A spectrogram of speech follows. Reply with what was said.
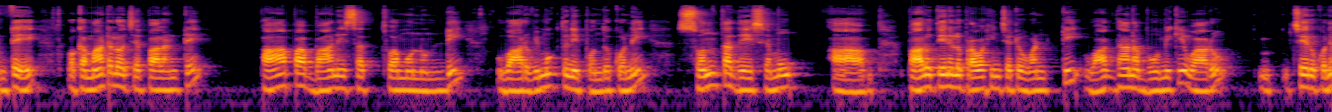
అంటే ఒక మాటలో చెప్పాలంటే పాప బానిసత్వము నుండి వారు విముక్తిని పొందుకొని సొంత దేశము పాలు తేనెలు ప్రవహించేటువంటి వాగ్దాన భూమికి వారు చేరుకొని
